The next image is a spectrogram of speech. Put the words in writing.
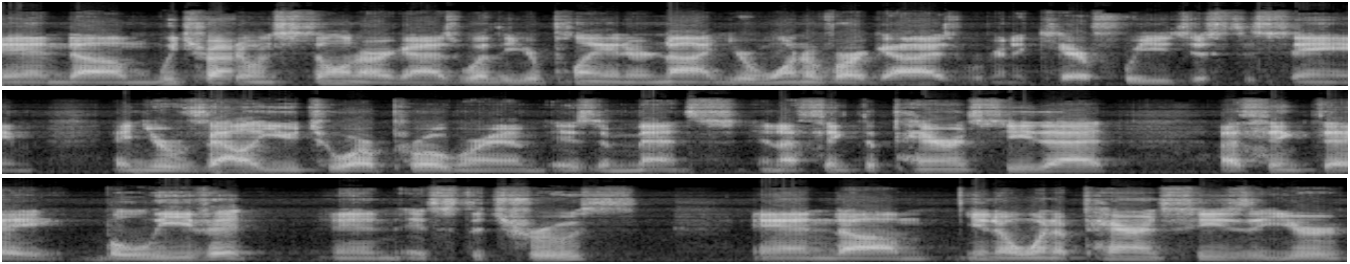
And um, we try to instill in our guys, whether you're playing or not, you're one of our guys. We're going to care for you just the same. And your value to our program is immense. And I think the parents see that. I think they believe it, and it's the truth. And um, you know, when a parent sees that you're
